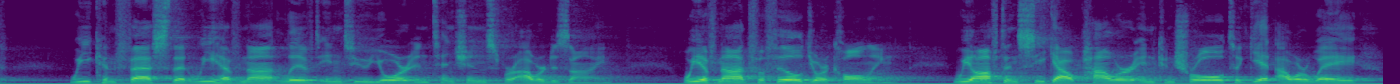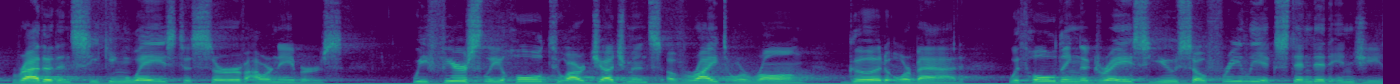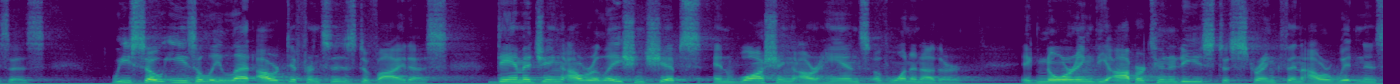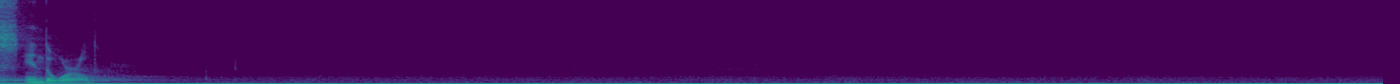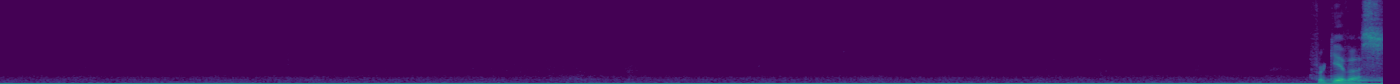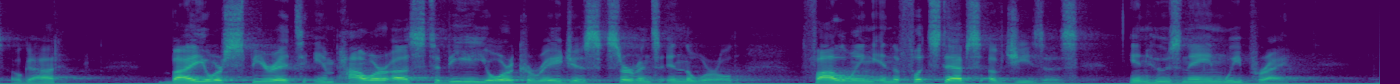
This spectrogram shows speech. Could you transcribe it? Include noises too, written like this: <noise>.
We confess that we have not lived into your intentions for our design. We have not fulfilled your calling. We often seek out power and control to get our way rather than seeking ways to serve our neighbors. We fiercely hold to our judgments of right or wrong good or bad, withholding the grace you so freely extended in Jesus. We so easily let our differences divide us, damaging our relationships and washing our hands of one another, ignoring the opportunities to strengthen our witness in the world. Forgive us, O God. By your Spirit, empower us to be your courageous servants in the world, following in the footsteps of Jesus, in whose name we pray.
